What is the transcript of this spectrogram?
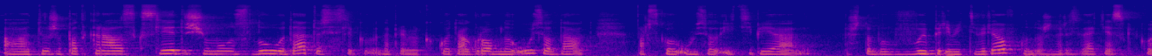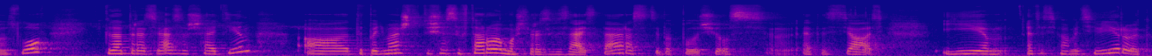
а, ты уже подкралась к следующему узлу, да, то есть если, например, какой-то огромный узел, да, вот морской узел, и тебе, чтобы выпрямить веревку, нужно развязать несколько узлов, и когда ты развязываешь один, а, ты понимаешь, что ты сейчас и второй можешь развязать, да, раз у тебя получилось э, это сделать, и это тебя мотивирует,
